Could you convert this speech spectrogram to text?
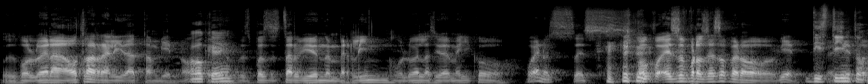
pues volver a otra realidad también, ¿no? Ok. después de estar viviendo en Berlín, volver a la Ciudad de México, bueno, es, es, es un proceso, pero bien. Distinto,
